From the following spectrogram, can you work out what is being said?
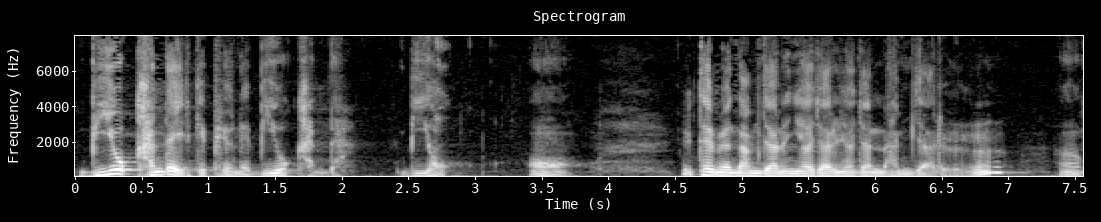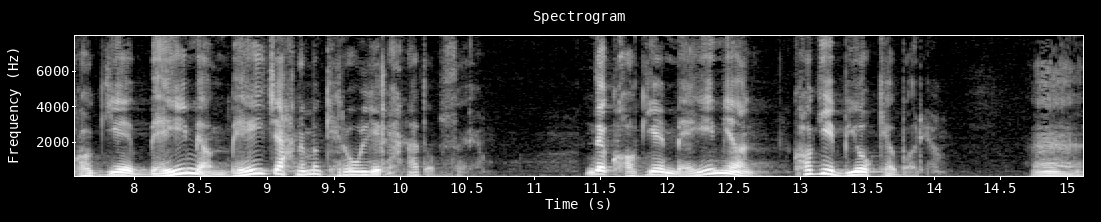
미혹한다 이렇게 표현해 미혹한다 미혹 어. 이를테면 남자는 여자를 여자는 남자를 어, 거기에 매이면 매이지 않으면 괴로울 일이 하나도 없어요. 근데 거기에 매이면 거기에 미혹해버려. 예,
